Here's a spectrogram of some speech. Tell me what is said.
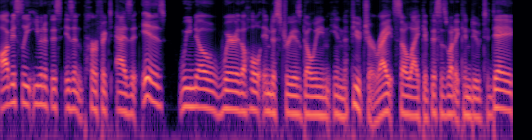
obviously, even if this isn't perfect as it is, we know where the whole industry is going in the future, right? So like, if this is what it can do today,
